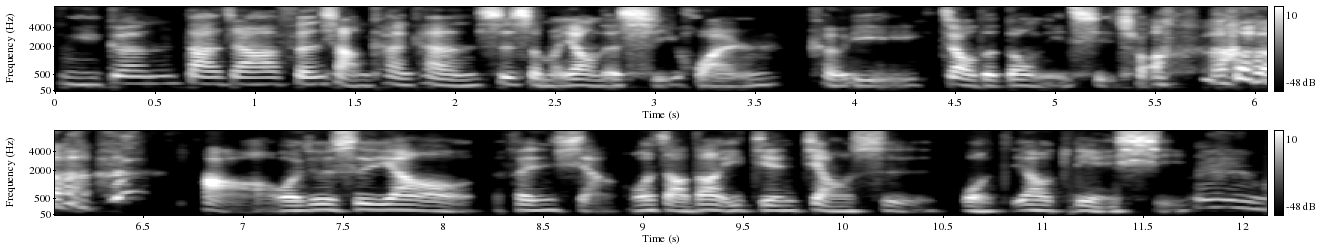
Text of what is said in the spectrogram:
你跟大家分享看看是什么样的喜欢，可以叫得动你起床。好，我就是要分享，我找到一间教室，我要练习。嗯，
